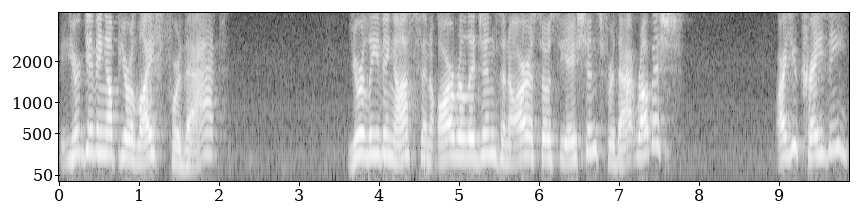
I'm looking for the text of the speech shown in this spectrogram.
You're giving up your life for that? You're leaving us and our religions and our associations for that rubbish? Are you crazy?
